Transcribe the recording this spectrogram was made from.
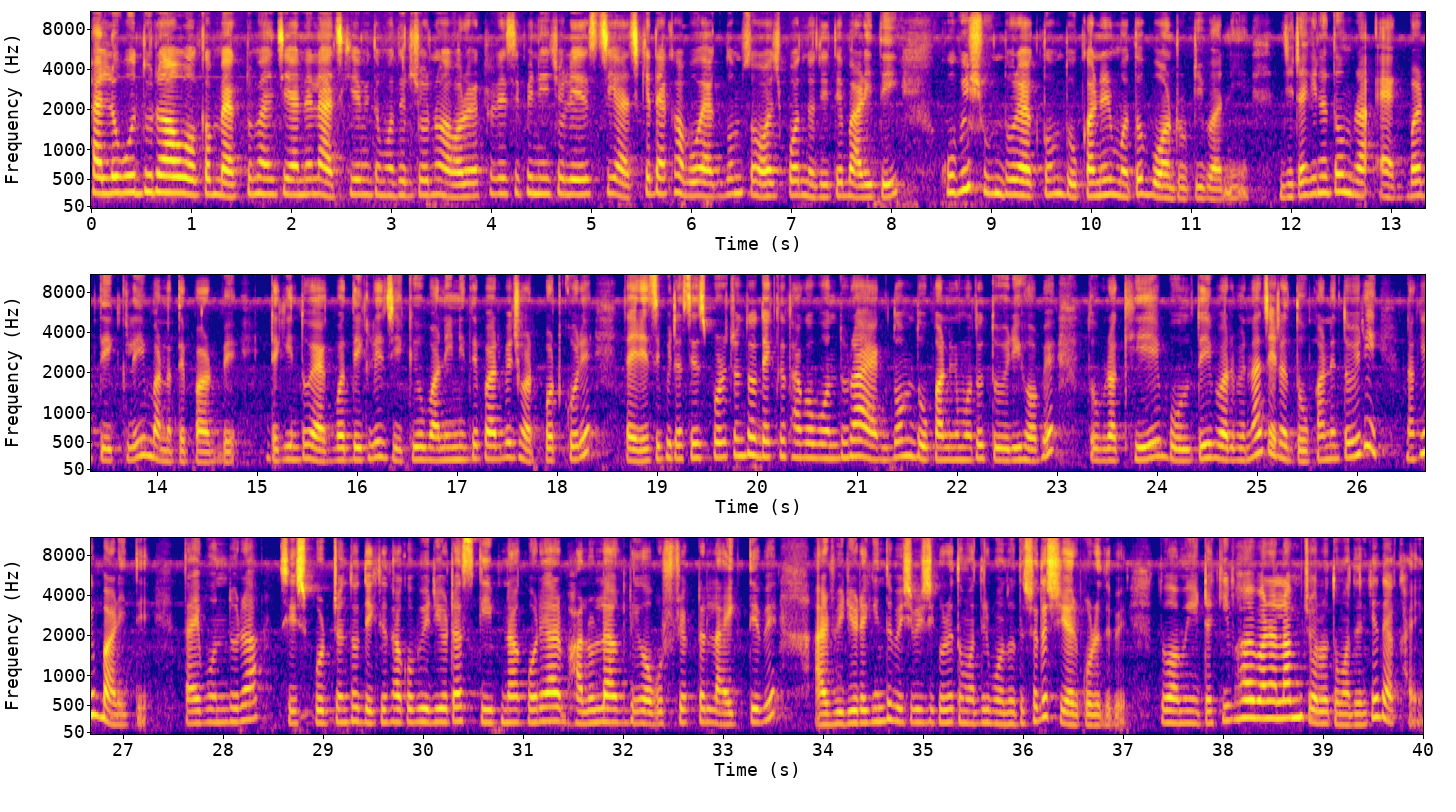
Hello বন্ধুরা welcome back to my channel আজকে আমি তোমাদের জন্য আবারও একটা রেসিপি নিয়ে চলে এসেছি। আজকে দেখাবো একদম সহজ পদ্ধতিতে বাড়িতেই খুবই সুন্দর একদম দোকানের মতো বনরুটি বানিয়ে, যেটা কিনা তোমরা একবার দেখলেই বানাতে পারবে। এটা কিন্তু একবার দেখলে যে কেউ বানিয়ে নিতে পারবে ঝটপট করে। তাই রেসিপিটা শেষ পর্যন্ত দেখতে থাকো বন্ধুরা, একদম দোকানের মতো তৈরি হবে। তোমরা খেয়ে বলতেই পারবে না যে এটা দোকানে তৈরি নাকি বাড়িতে। তাই বন্ধুরা, শেষ পর্যন্ত দেখতে থাকো ভিডিওটা, স্কিপ না করে। আর ভালো লাগলে অবশ্যই একটা লাইক দেবে। আর ভিডিওটা কিন্তু বেশি বেশি করে তোমাদের বন্ধুদের সাথে শেয়ার করে দেবে। তো আমি এটা কীভাবে বানালাম, চলো তোমাদেরকে দেখাই।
